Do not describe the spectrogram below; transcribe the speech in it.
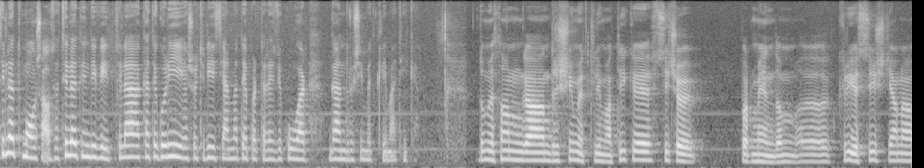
Cilat mosha ose cilët individë, cila kategori e shoqërisë janë më tepër të rrezikuar nga ndryshimet klimatike? Domethënë nga ndryshimet klimatike, siç e përmendëm, kryesisht janë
